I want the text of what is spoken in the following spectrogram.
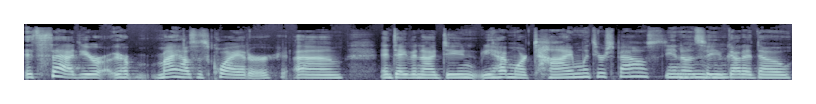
it's sad. Your, your my house is quieter, um, and Dave and I do. You have more time with your spouse, you know, and so you've got to know.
